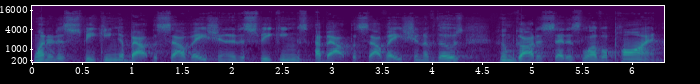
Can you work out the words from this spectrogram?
when it is speaking about the salvation. It is speaking about the salvation of those whom God has set his love upon.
